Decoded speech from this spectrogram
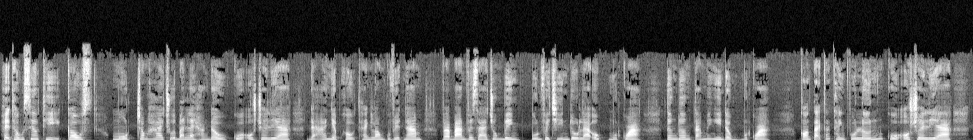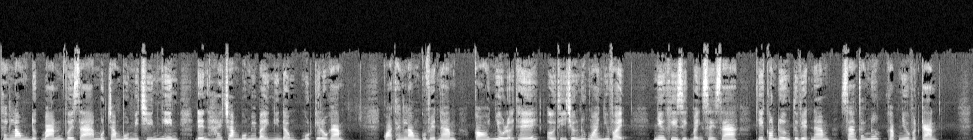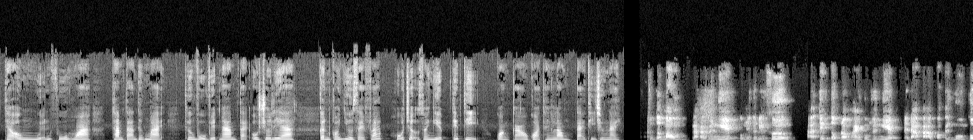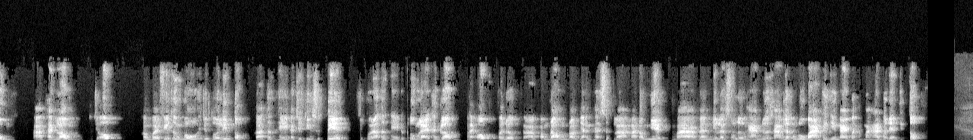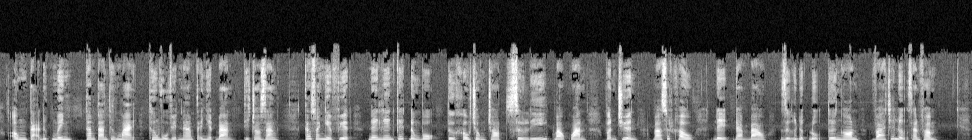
Hệ thống siêu thị Coles, một trong hai chuỗi bán lẻ hàng đầu của Australia, đã nhập khẩu thanh long của Việt Nam và bán với giá trung bình 4,9 đô la Úc một quả, tương đương 80.000 đồng một quả – còn tại các thành phố lớn của Australia, thanh long được bán với giá 149.000 đến 247.000 đồng một kg. Quả thanh long của Việt Nam có nhiều lợi thế ở thị trường nước ngoài như vậy, nhưng khi dịch bệnh xảy ra thì con đường từ Việt Nam sang các nước gặp nhiều vật cản. Theo ông Nguyễn Phú Hòa, tham tán thương mại, thương vụ Việt Nam tại Australia, cần có nhiều giải pháp hỗ trợ doanh nghiệp tiếp thị, quảng cáo quả thanh long tại thị trường này. Chúng tôi mong là các doanh nghiệp cũng như các địa phương à, tiếp tục đồng hành cùng doanh nghiệp để đảm bảo có cái nguồn cung à, thanh long cho úc còn về phía thương vụ thì chúng tôi liên tục à, thực hiện các chương trình xúc tiến chúng tôi đã thực hiện các tuần lễ thanh long tại úc và được à, cộng đồng đón nhận hết sức là là đồng nhiệt và gần như là số lượng hàng đưa sang giờ không đủ bán thì hiện nay mà, mà hàng mới đến tiếp tục Ông Tạ Đức Minh, tham tán thương mại, thương vụ Việt Nam tại Nhật Bản thì cho rằng các doanh nghiệp Việt nên liên kết đồng bộ từ khâu trồng trọt, xử lý, bảo quản, vận chuyển và xuất khẩu để đảm bảo giữ được độ tươi ngon và chất lượng sản phẩm.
